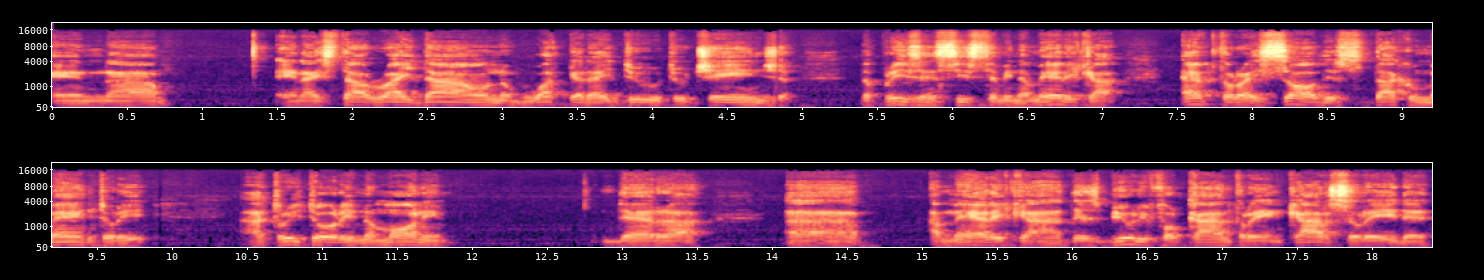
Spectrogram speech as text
and uh, and I start write down what can I do to change the prison system in America after I saw this documentary at 3.30 in the morning that uh, uh, America, this beautiful country, incarcerated,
